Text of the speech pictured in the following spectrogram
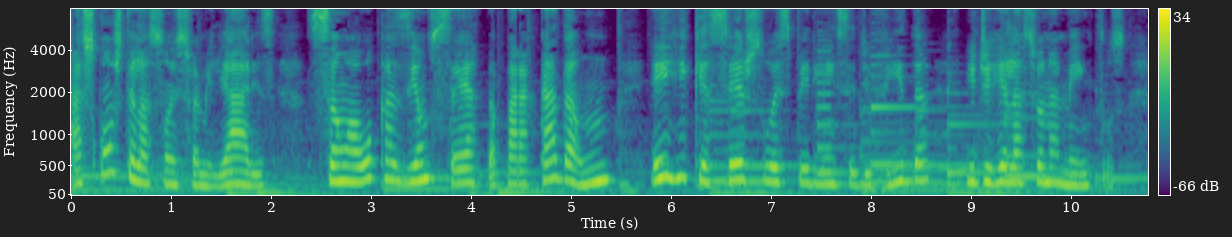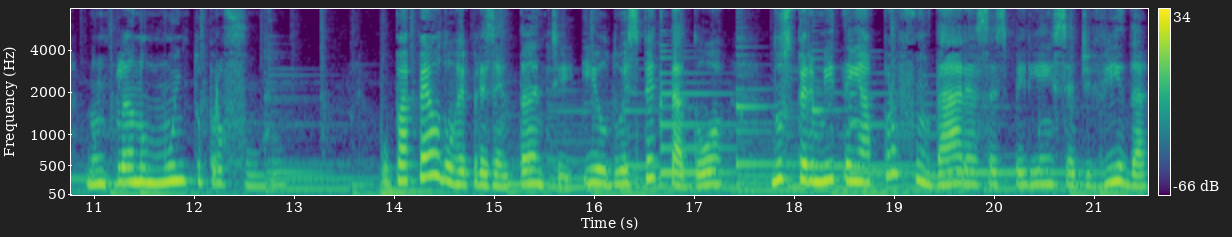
As constelações familiares são a ocasião certa para cada um enriquecer sua experiência de vida e de relacionamentos num plano muito profundo. O papel do representante e o do espectador nos permitem aprofundar essa experiência de vida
